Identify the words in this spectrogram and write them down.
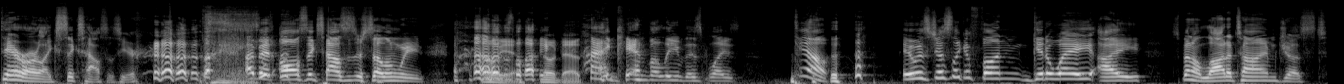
there are like six houses here. I bet all six houses are selling weed. Oh, yeah, no doubt. I can't believe this place. You know, it was just like a fun getaway. I spent a lot of time just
